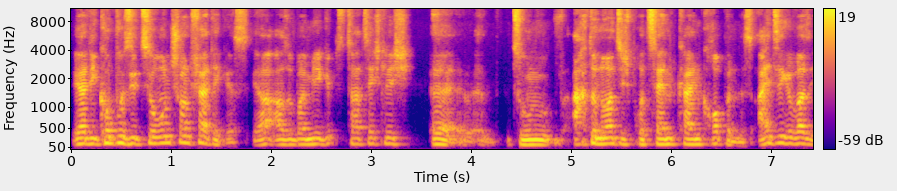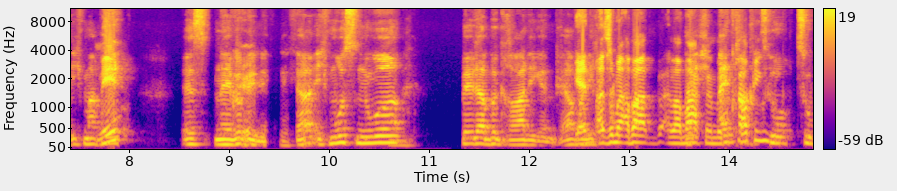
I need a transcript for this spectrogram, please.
ja, die Komposition schon fertig ist. Ja, also bei mir gibt es tatsächlich äh, zu 98 Prozent kein Kroppen. Das Einzige, was ich mache, Nee? ist, nee, Okay. wirklich nicht. Ja, ich muss nur Bilder begradigen. Ja, Ja, ich, also, aber, aber Marc, ich mit einfach Cropping, zu, zu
